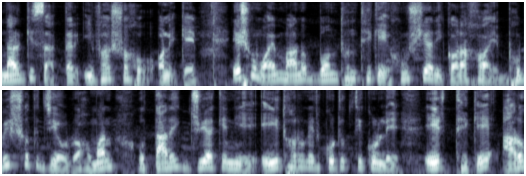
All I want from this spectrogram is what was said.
নার্গিস আক্তার ইভা সহ অনেকে। এ সময় মানববন্ধন থেকে হুঁশিয়ারি করা হয় ভবিষ্যতে জিয়াউর রহমান ও তারেক জিয়াকে নিয়ে এই ধরনের কটূক্তি করলে এর থেকে আরও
